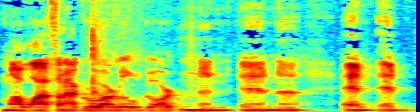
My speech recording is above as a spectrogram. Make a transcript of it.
my wife and I grow our little garden, and and uh, and and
